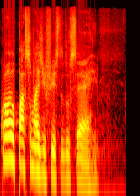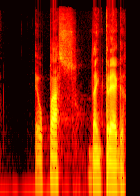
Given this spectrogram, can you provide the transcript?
qual é o passo mais difícil do CR? É o passo da entrega.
